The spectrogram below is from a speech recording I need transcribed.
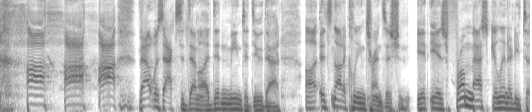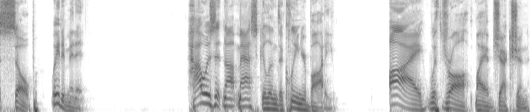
Ha ha ha. That was accidental. I didn't mean to do that. Uh, it's not a clean transition. It is from masculinity to soap. Wait a minute. How is it not masculine to clean your body? I withdraw my objection.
